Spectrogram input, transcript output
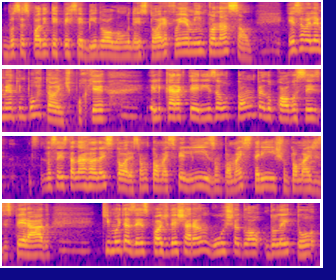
vocês podem ter percebido ao longo da história foi a minha entonação. Esse é um elemento importante, porque ele caracteriza o tom pelo qual você, você está narrando a história. Se é um tom mais feliz, um tom mais triste, um tom mais desesperado, que muitas vezes pode deixar a angústia do, do leitor,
